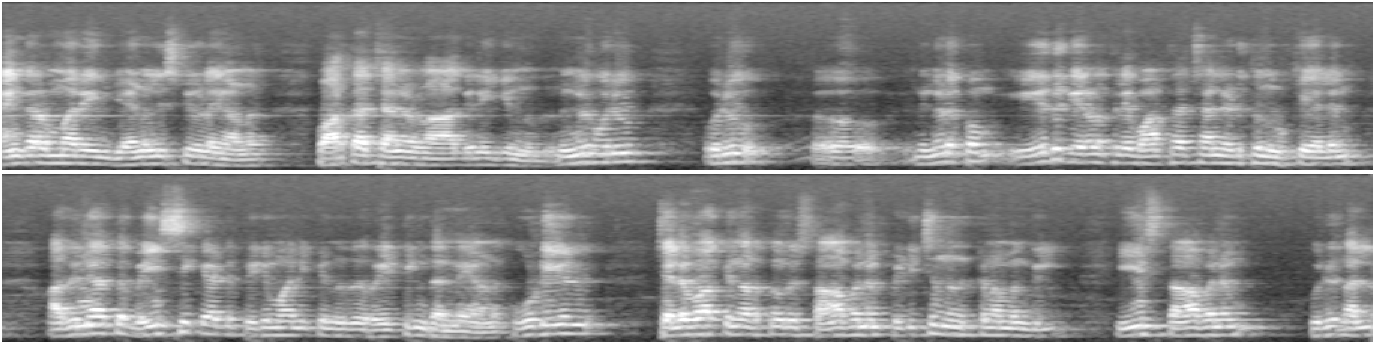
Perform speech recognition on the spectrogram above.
ആങ്കർമാരെയും ജേർണലിസ്റ്റുകളെയാണ് വാർത്താ ചാനലുകൾ ആഗ്രഹിക്കുന്നത്. നിങ്ങൾ ഒരു ഒരു നിങ്ങളിപ്പം ഏത് കേരളത്തിലെ വാർത്താ ചാനൽ എടുത്തു നോക്കിയാലും അതിനകത്ത് ബേസിക്കായിട്ട് തീരുമാനിക്കുന്നത് റേറ്റിംഗ് തന്നെയാണ്. കൂടുതൽ ചെലവാക്കി നടത്തുന്ന ഒരു സ്ഥാപനം പിടിച്ചു നിൽക്കണമെങ്കിൽ ഈ സ്ഥാപനം ഒരു നല്ല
